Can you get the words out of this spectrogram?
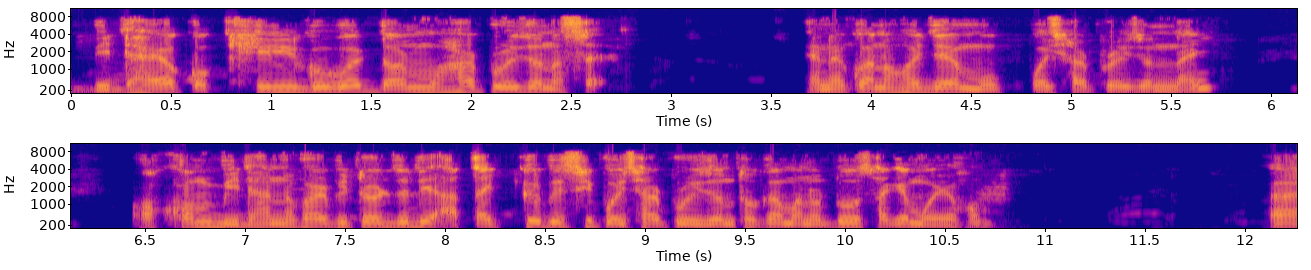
বিধায়ক অখিল গগৈক দৰমহাৰ প্ৰয়োজন আছে। এনেকুৱা নহয় যে মোক পইচাৰ প্ৰয়োজন নাই। অসম বিধানসভাৰ ভিতৰত যদি আটাইতকৈ বেছি পইচাৰ প্ৰয়োজন থকা মানুহটো চাগে ময়ে হ'ম। হা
